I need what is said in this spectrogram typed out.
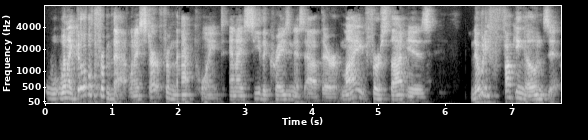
when I go from that, when I start from that point and I see the craziness out there, my first thought is nobody fucking owns it.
